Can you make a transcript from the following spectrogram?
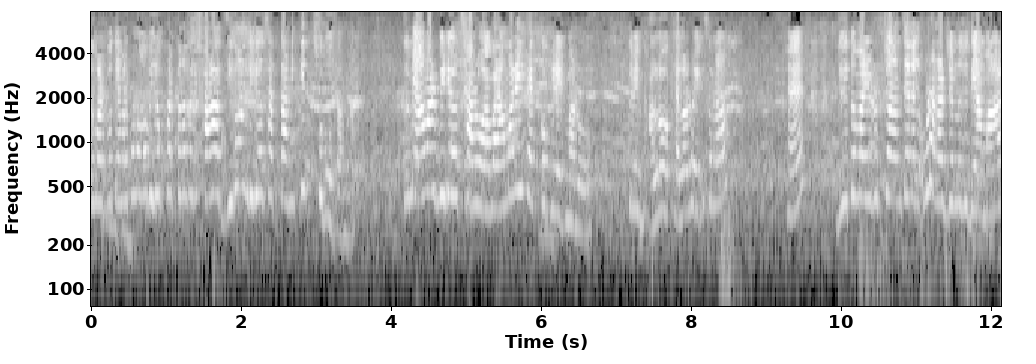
তোমার প্রতি আমার কোনো অভিযোগ থাকতো না তুমি সারা জীবন ভিডিও ছাড়তে আমি কিচ্ছু বলতাম না। তুমি আমার ভিডিও ছাড়ো আবার আমারই ফেক কপিরাইট মারো। তুমি ভালো খেলোয়াড় হয়ে গেছো না? হ্যাঁ? যদি তোমার ইউটিউব চ্যানেল উড়ানোর জন্য যদি আমার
